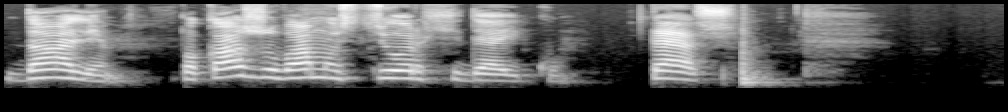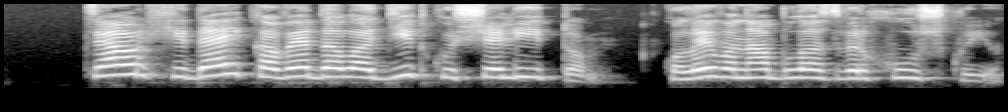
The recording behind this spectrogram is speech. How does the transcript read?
Далі покажу вам ось цю орхідейку. Теж. Ця орхідейка видала дітку ще літом, коли вона була з верхушкою.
